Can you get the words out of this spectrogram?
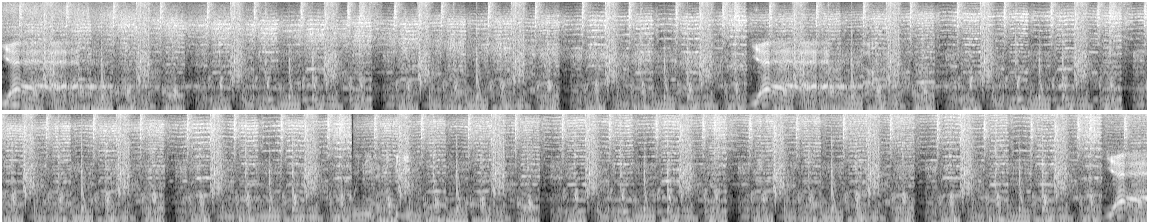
Yeah. Yeah. We need a beat. Yeah.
